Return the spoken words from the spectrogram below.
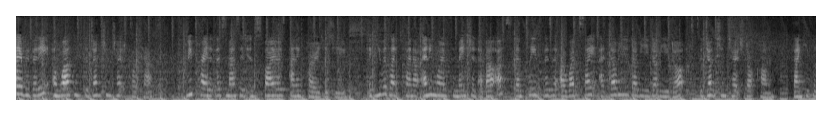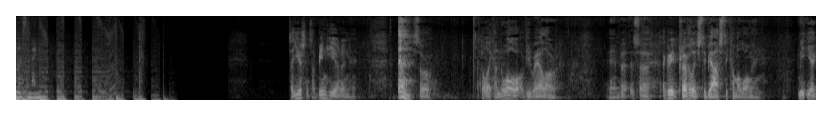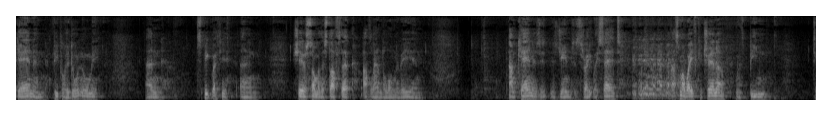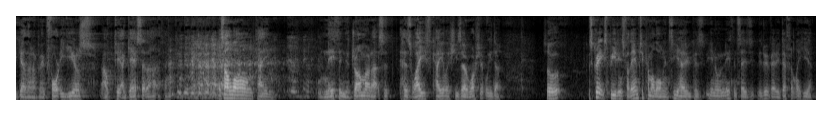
Hi, everybody, and welcome to the Junction Church podcast. We pray that this message inspires and encourages you. If you would like to find out any more information about us, then please visit our website at www.thejunctionchurch.com. Thank you for listening. It's a year since I've been here, and so it's not like I know a lot of you well, or um, but it's a, a great privilege to be asked to come along and meet you again, and people who don't know me, and speak with you and share some of the stuff that I've learned along the way. And I'm Ken, as, as James has rightly said. That's my wife Katrina. We've been together about 40 years. I'll take a guess at that, I think. it's a long time. Nathan, the drummer, that's his wife, Kylie, she's our worship leader. So it's a great experience for them to come along and see how, because, you know, Nathan says they do it very differently here.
